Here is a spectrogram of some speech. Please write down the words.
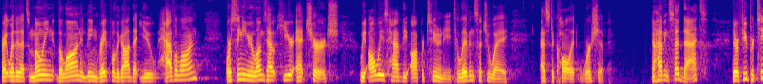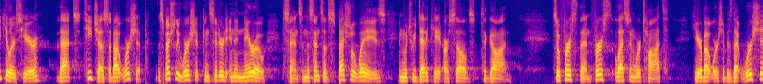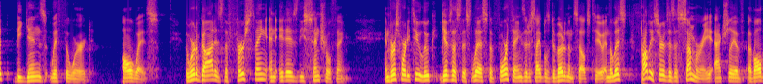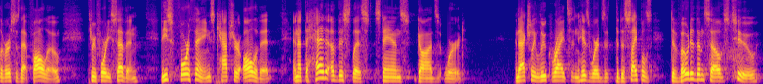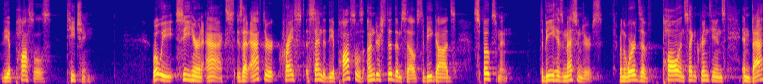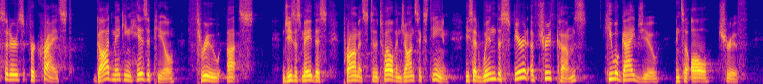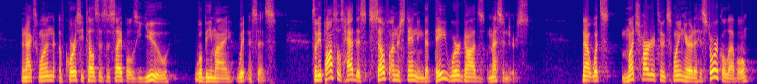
right? Whether that's mowing the lawn and being grateful to God that you have a lawn, or singing your lungs out here at church, we always have the opportunity to live in such a way as to call it worship. Now, having said that, there are a few particulars here that teach us about worship, especially worship considered in a narrow sense, in the sense of special ways in which we dedicate ourselves to God. So, first, then, first lesson we're taught here about worship is that worship begins with the Word, always. The Word of God is the first thing and it is the central thing. In verse 42, Luke gives us this list of four things the disciples devoted themselves to, and the list probably serves as a summary, actually, of, of all the verses that follow through 47. These four things capture all of it, and at the head of this list stands God's Word. And actually, Luke writes in his words that the disciples devoted themselves to the apostles' teaching. What we see here in Acts is that after Christ ascended, the apostles understood themselves to be God's spokesmen, to be his messengers. Or in the words of Paul in 2 Corinthians, ambassadors for Christ, God making his appeal through us. Jesus made this promise to the 12 in John 16. He said, When the Spirit of truth comes, he will guide you into all truth. In Acts 1, of course, he tells his disciples, You will be my witnesses. So the apostles had this self understanding that they were God's messengers. Now, what's much harder to explain here at a historical level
